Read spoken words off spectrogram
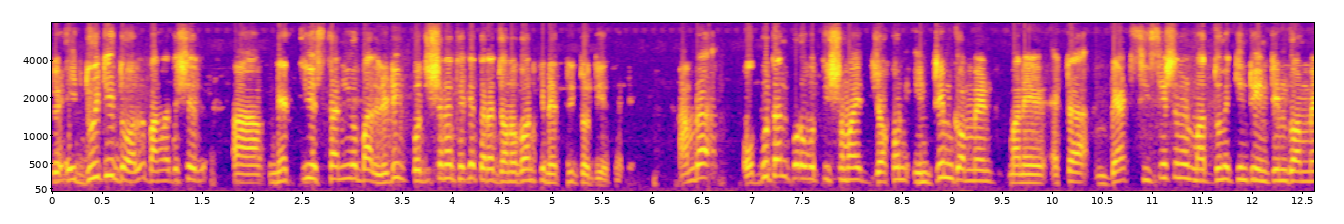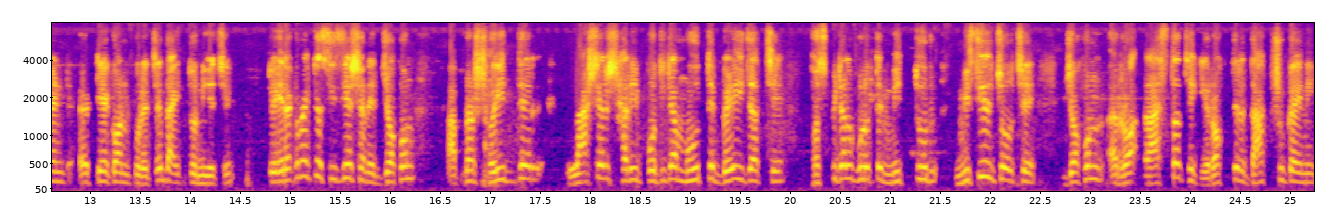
তো এই দুইটি দল বাংলাদেশের নেতৃস্থানীয় বা লিডিং পজিশনে থেকে তারা জনগণকে নেতৃত্ব দিয়ে থাকে। আমরা অভ্যুত্থান পরবর্তী সময় যখন ইন্ট্রিম গভর্নমেন্ট মানে একটা ব্যাড সিচুয়েশনের মাধ্যমে কিন্তু ইন্ট্রিম গভর্নমেন্ট টেক অন করেছে, দায়িত্ব নিয়েছে। তো এরকম একটা সিচুয়েশনে যখন আপনার শহীদদের লাশের সারি প্রতিটা মুহূর্তে বেড়েই যাচ্ছে হসপিটালগুলোতে মৃত্যুর মিছিল চলছে, যখন রাস্তা থেকে রক্তের দাগ শুকায়নি,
